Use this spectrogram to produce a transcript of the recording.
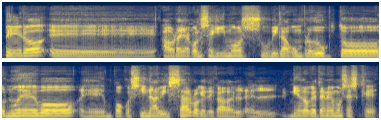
Pero eh, ahora ya conseguimos subir algún producto nuevo, eh, un poco sin avisar, porque claro, el, el miedo que tenemos es que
